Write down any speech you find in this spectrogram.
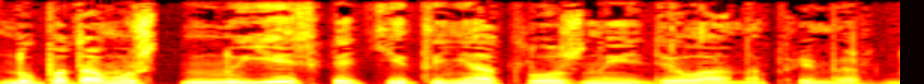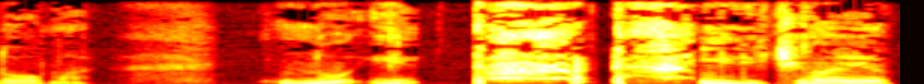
Ну, потому что, ну, есть какие-то неотложные дела, например, дома. Ну, и, или человек,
